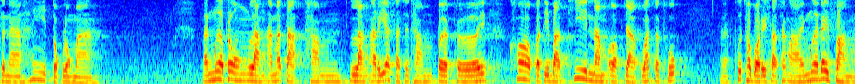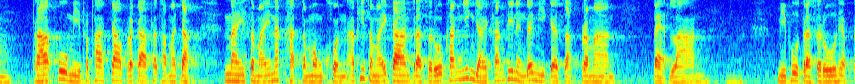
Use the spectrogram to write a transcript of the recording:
ศนาให้ตกลงมา มันเมื่อพระองค์หลังอมตะธรรม หลังอริยสัจธรรม เปิดเผย ข้อปฏิบัติที่นำออกจากวัฏทุกข์พุทธบริษัททั้งหลายเมื่อได้ฟังพระผู้มีพระภาคเจ้าประกาศพระธรรมจักร ในสมัยนักขัดตมงคล อภิสมัยการตรัสรู้ครั้งยิ่งใหญ่ครั้งที่หนึ่งได้มีแก่สัตว์ประมาณ 8 ล้าน มีผู้ตรัสรู้เนี่ยแ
